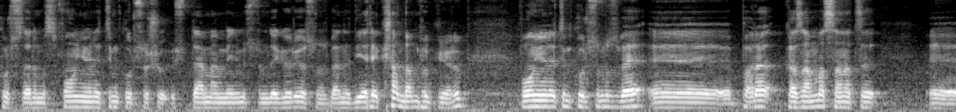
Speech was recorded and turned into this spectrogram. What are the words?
kurslarımız fon yönetim kursu şu üstte hemen benim üstümde görüyorsunuz ben de diğer ekrandan bakıyorum fon yönetim kursumuz ve e, para kazanma sanatı e,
